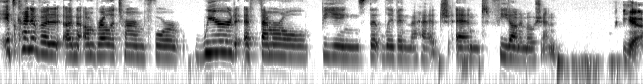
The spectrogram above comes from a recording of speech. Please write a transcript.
it's kind of a, an umbrella term for weird ephemeral beings that live in the hedge and feed on emotion. Yeah,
